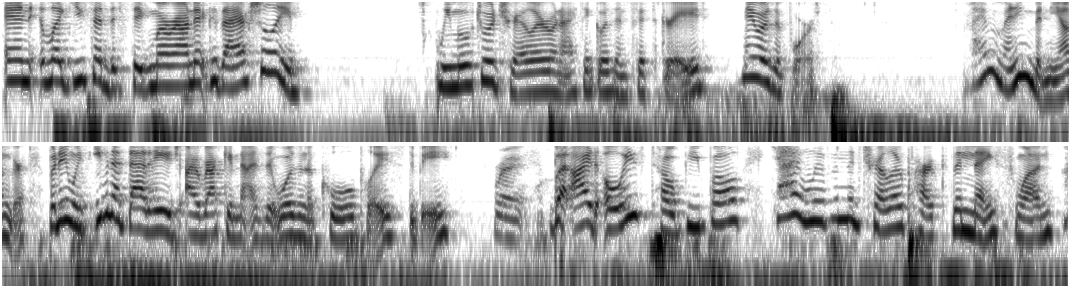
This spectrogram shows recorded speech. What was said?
And like you said, the stigma around it, because I actually, we moved to a trailer when I think it was in fifth grade. Maybe I was in fourth. I might have even been younger. But anyways, even at that age, I recognized it wasn't a cool place to be. Right. But I'd always tell people, yeah, I live in the trailer park, the nice one.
